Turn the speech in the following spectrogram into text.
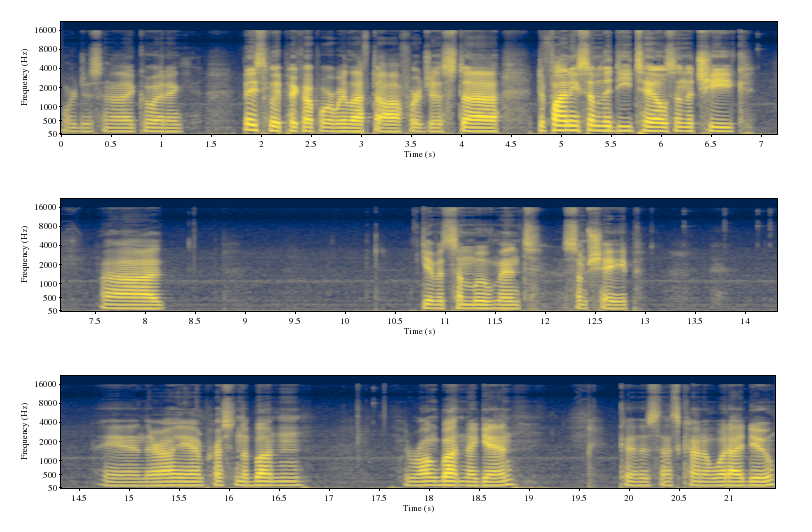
we're just to go ahead and basically pick up where we left off. We're just uh, defining some of the details in the cheek, uh, give it some movement, some shape. And there I am pressing the button, the wrong button again, because that's kind of what I do.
